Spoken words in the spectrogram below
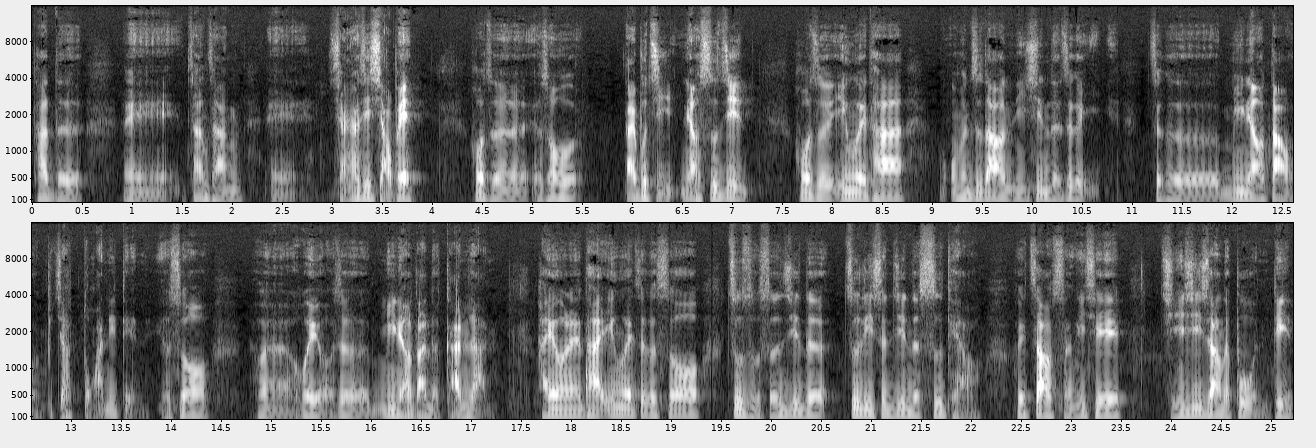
他的哎常常哎想要去小便，或者有时候来不及尿失禁，或者因为他我们知道女性的这个。这个泌尿道比较短一点，有时候呃会有这个泌尿道的感染，还有呢，他因为这个时候自主神经的自律神经的失调，会造成一些情绪上的不稳定，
